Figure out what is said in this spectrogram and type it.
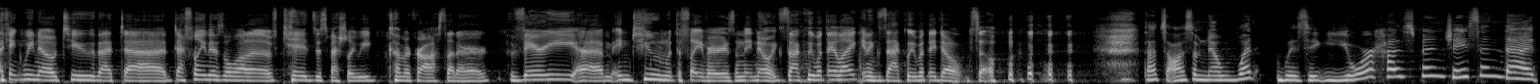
I think we know too that uh, definitely there's a lot of kids, especially we come across that are very um, in tune with the flavors and they know exactly what they like and exactly what they don't. So, That's awesome. Now, what was it your husband, Jason, that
